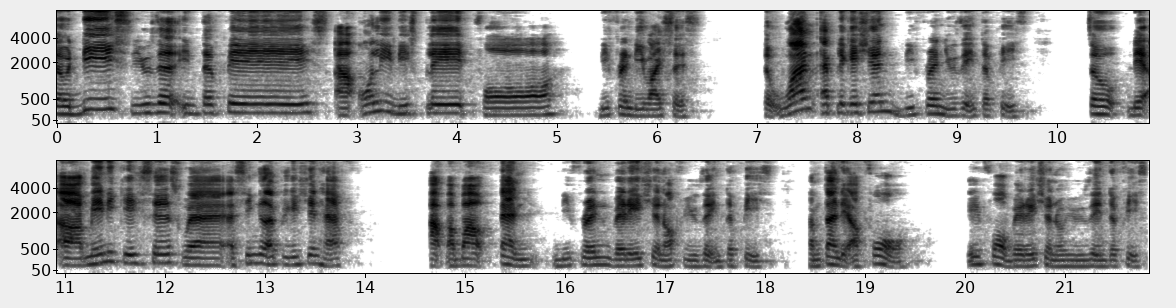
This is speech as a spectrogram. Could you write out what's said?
So this user interface are only displayed for different devices. So one application, different user interface. So there are many cases where a single application have up about 10 different variation of user interface. Sometimes there are four, okay, four variation of user interface.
